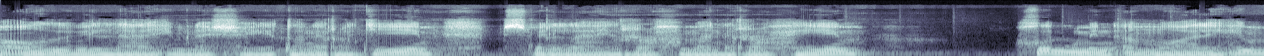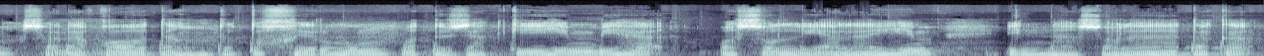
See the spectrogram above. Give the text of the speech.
A'udzu billahi minasyaitonir rajim. Bismillahirrahmanirrahim. Khud min amwalihim shadaqatan tutakhiruhum wa tuzakkihim biha wa shalli 'alaihim inna salataka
